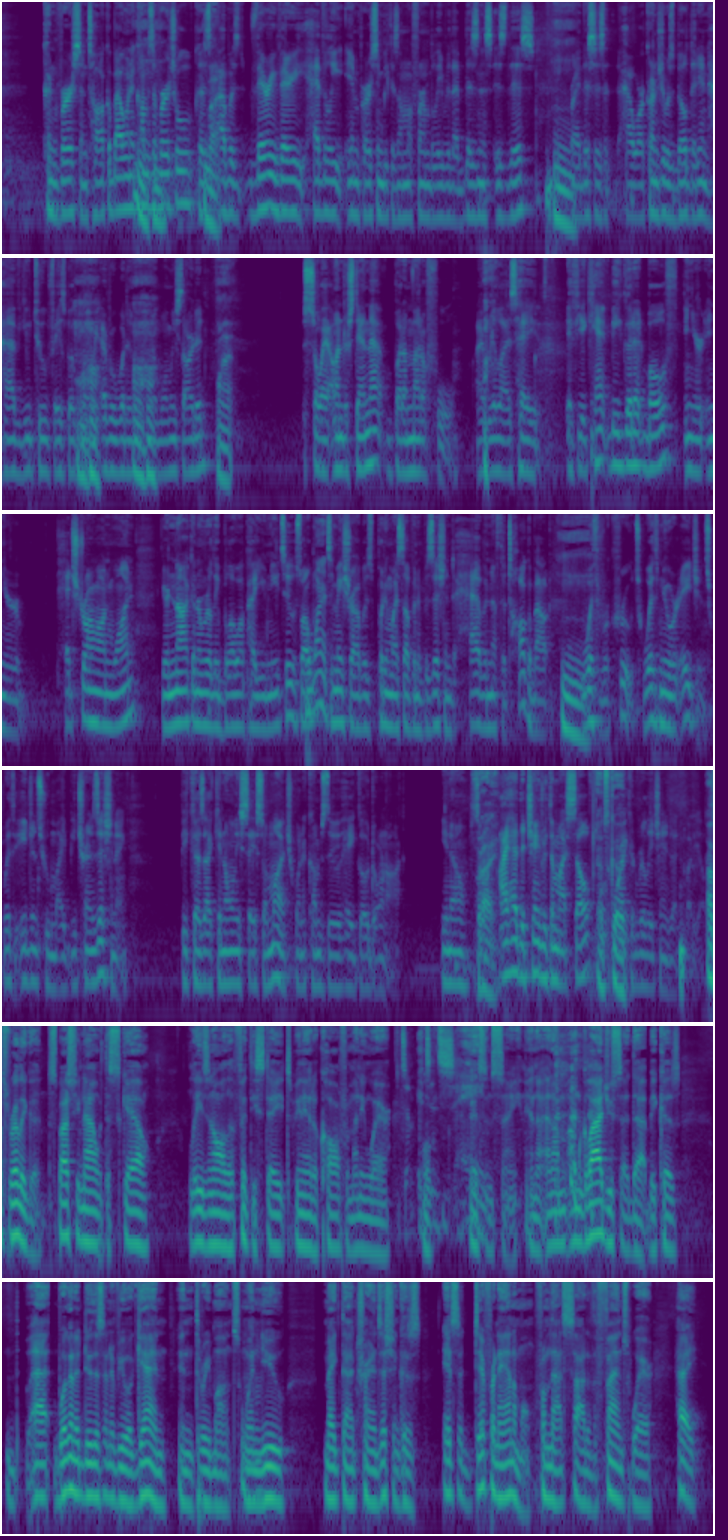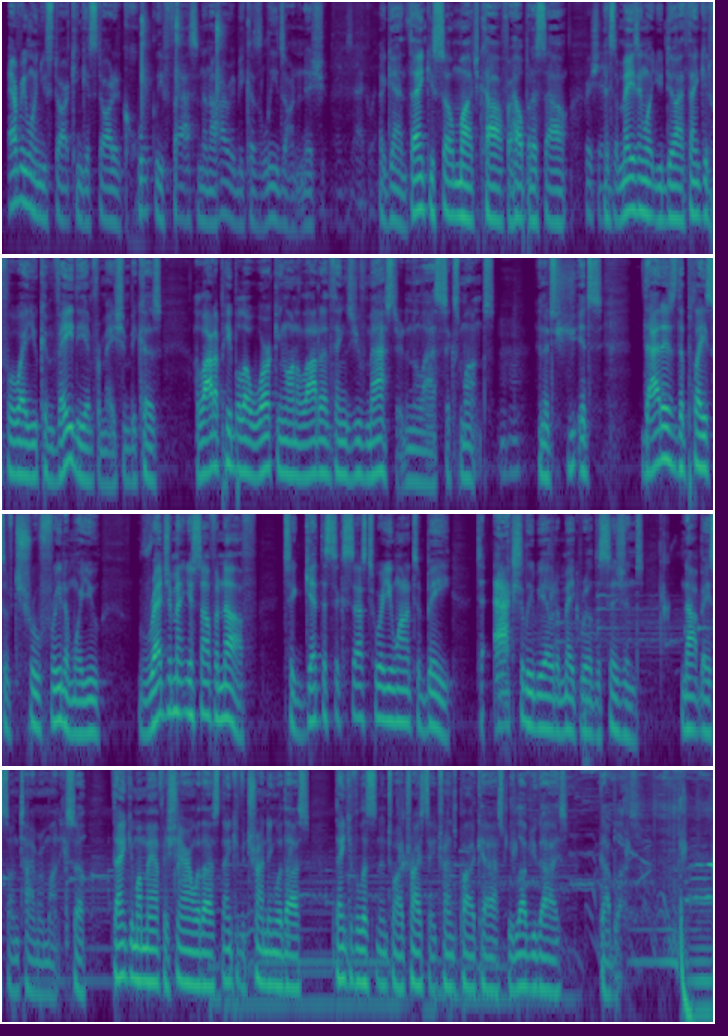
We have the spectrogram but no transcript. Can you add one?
converse and talk about when it comes to mm-hmm. virtual because I was very very heavily in person because I'm a firm believer that business is this mm. right this is how our country was built they didn't have YouTube Facebook when we, everyone you know, when we started Right. so I understand that, but I'm not a fool. I realize, hey, if you can't be good at both and you're and you're headstrong on one, you're not gonna really blow up how you need to. So I wanted to make sure I was putting myself in a position to have enough to talk about hmm. with recruits, with newer agents, with agents who might be transitioning. Because I can only say so much when it comes to, hey, go door knock. You know? So Right. I had to change within myself That's before I could really change anybody else. That's really good, especially now with the scale, leads in all the 50 states, being able to call from anywhere. It's, it's insane. It's insane, and I- and I'm I'm glad you said that because at, we're gonna do this interview again in three months when mm-hmm. you make that transition because it's a different animal from that side of the fence where hey everyone you start can get started quickly, fast, and in a hurry because leads aren't an issue. exactly. Again, thank you so much, Kyle, for helping us out. Appreciate it. It's amazing what you do. I thank you for the way you convey the information because a lot of people are working on a lot of the things you've mastered in the last six months, mm-hmm. and it's it's that is the place of true freedom where you regiment yourself enough to get the success to where you want it to be to actually be able to make real decisions, not based on time or money. So, thank you, my man, for sharing with us. Thank you for trending with us. Thank you for listening to our Tri State Trends podcast. We love you guys. God bless.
